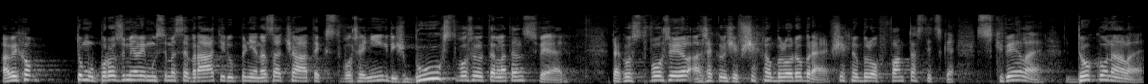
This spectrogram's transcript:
Abychom tomu porozuměli, musíme se vrátit úplně na začátek stvoření, když Bůh stvořil tenhle ten svět tak ho stvořil a řekl, že všechno bylo dobré, všechno bylo fantastické, skvělé, dokonalé.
